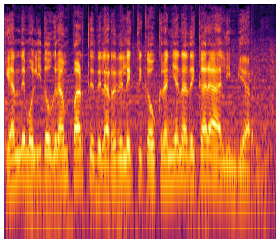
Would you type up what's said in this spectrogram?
que han demolido gran parte de la red eléctrica ucraniana de cara al invierno.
